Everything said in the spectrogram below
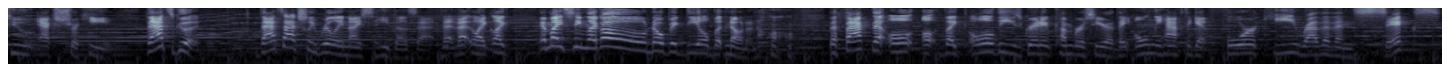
two extra ki. That's good. That's actually really nice that he does that. That, that like, like, it might seem like, oh, no big deal, but no, no, no. the fact that all, all, like, all these Great Ape Cumbers here, they only have to get four ki rather than six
